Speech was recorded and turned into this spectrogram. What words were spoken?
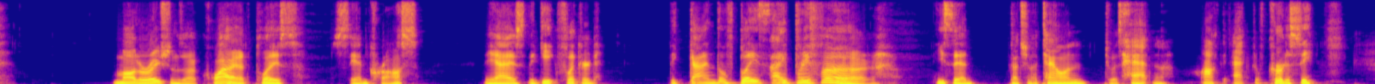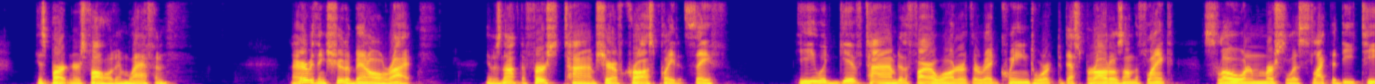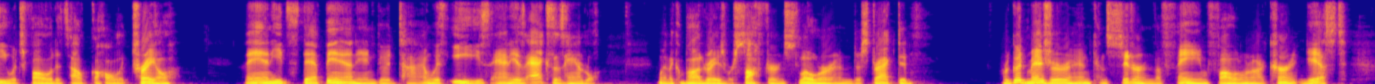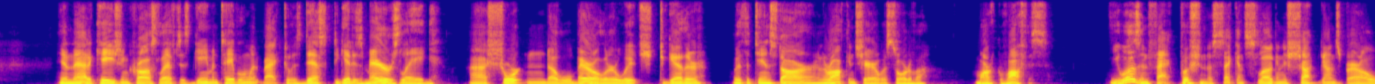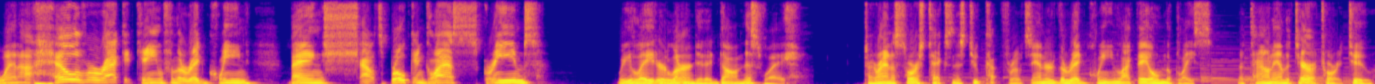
Moderation's a quiet place, said Cross. The eyes of the geek flickered. The kind of place I prefer, he said, touching a talon to his hat in a mock act of courtesy. His partners followed him, laughing. Now, everything should have been all right. It was not the first time Sheriff Cross played it safe. He would give time to the firewater at the Red Queen to work the desperadoes on the flank, slow and merciless like the DT which followed its alcoholic trail. Then he'd step in in good time with ease and his axe's handle when the compadres were softer and slower and distracted. For good measure, and considering the fame following our current guest, in that occasion, Cross left his gaming table and went back to his desk to get his mare's leg, a shortened double barreler, which, together with the tin star and the rocking chair, was sort of a mark of office. He was, in fact, pushing the second slug in his shotgun's barrel when a hell of a racket came from the Red Queen. Bangs, shouts, broken glass, screams. We later learned it had gone this way. Tyrannosaurus Tex and his two cutthroats entered the Red Queen like they owned the place, the town and the territory, too.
